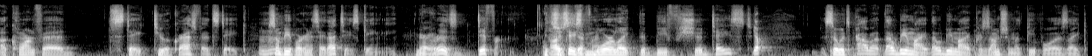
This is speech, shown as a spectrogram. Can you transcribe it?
a corn-fed steak to a grass-fed steak, Mm-hmm. some people are going to say that tastes gamey. Right. Or it's different. It tastes different. more like the beef should taste Yep. so it's probably that would be my that would be my presumption with people is like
